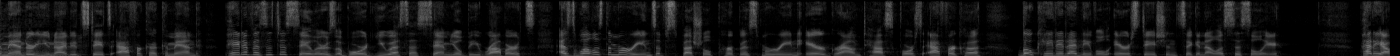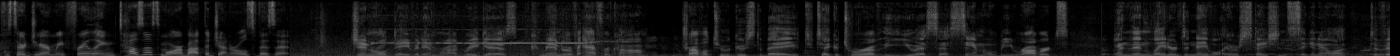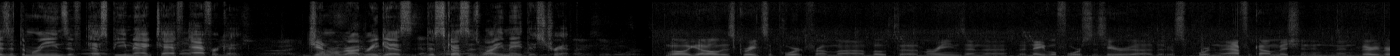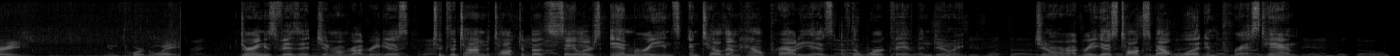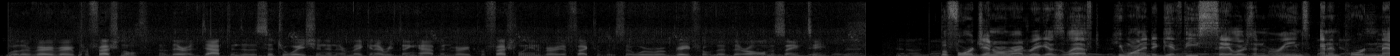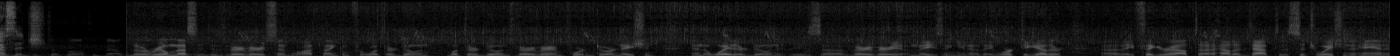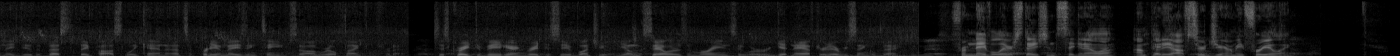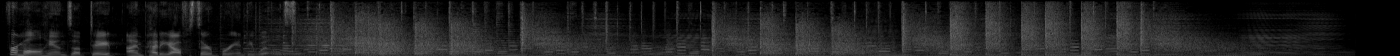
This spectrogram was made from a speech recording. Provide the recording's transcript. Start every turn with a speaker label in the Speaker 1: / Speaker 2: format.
Speaker 1: Commander United States Africa Command paid a visit to sailors aboard USS Samuel B. Roberts, as well as the Marines of Special Purpose Marine Air Ground Task Force Africa, located at Naval Air Station Sigonella, Sicily. Petty Officer Jeremy Freeling tells us more about the General's visit.
Speaker 2: General David M. Rodriguez, commander of AFRICOM, traveled to Augusta Bay to take a tour of the USS Samuel B. Roberts and then later to Naval Air Station Sigonella to visit the Marines of SP MAGTF Africa. General Rodriguez discusses why he made this trip.
Speaker 3: Well, we got all this great support from uh, both the Marines and the, the naval forces here uh, that are supporting the AFRICOM mission in, in very, very important ways.
Speaker 2: During his visit, General Rodriguez took the time to talk to both sailors and Marines and tell them how proud he is of the work they have been doing. General Rodriguez talks about what impressed him.
Speaker 3: Well, they're very, very professional. They're adapting to the situation and they're making everything happen very professionally and very effectively. So we're, we're grateful that they're all on the same team.
Speaker 2: Before General Rodriguez left, he wanted to give these sailors and Marines an important message.
Speaker 3: The real message is very, very simple. I thank them for what they're doing. What they're doing is very, very important to our nation, and the way they're doing it is uh, very, very amazing. You know, they work together, uh, they figure out uh, how to adapt to the situation at hand, and they do the best that they possibly can, and that's a pretty amazing team, so I'm real thankful for that. It's just great to be here and great to see a bunch of young sailors and Marines who are getting after it every single day.
Speaker 2: From Naval Air Station Sigonella, I'm Petty Officer Jeremy Freeling.
Speaker 1: From All Hands Update, I'm Petty Officer Brandi Wills.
